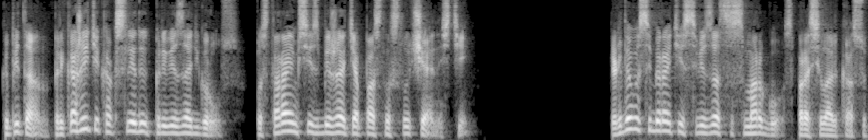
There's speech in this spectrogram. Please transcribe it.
«Капитан, прикажите как следует привязать груз. Постараемся избежать опасных случайностей». «Когда вы собираетесь связаться с Марго?» – спросил Алькас у.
